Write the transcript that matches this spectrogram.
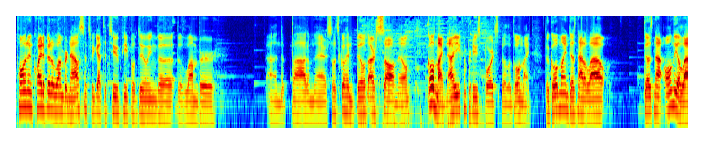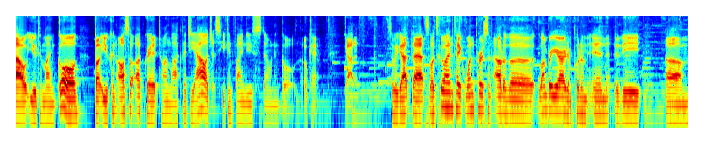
Pulling in quite a bit of lumber now since we got the two people doing the, the lumber on the bottom there. So let's go ahead and build our sawmill. Gold mine. Now you can produce boards to build a gold mine. The gold mine does not allow does not only allow you to mine gold, but you can also upgrade it to unlock the geologist. He can find new stone and gold. Okay, got it. So we got that. So let's go ahead and take one person out of the lumber yard and put him in the, um,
